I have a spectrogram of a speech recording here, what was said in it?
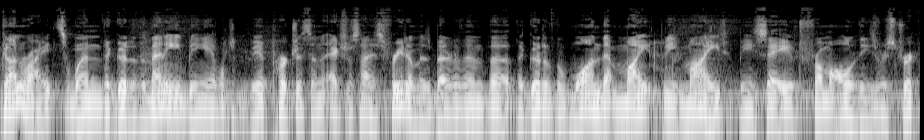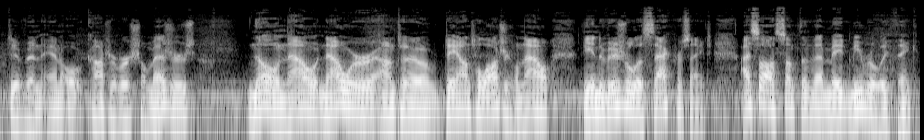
gun rights, when the good of the many being able to be purchase and exercise freedom is better than the, the good of the one that might be might be saved from all of these restrictive and, and controversial measures. No, now now we're onto deontological. Now the individual is sacrosanct. I saw something that made me really think:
